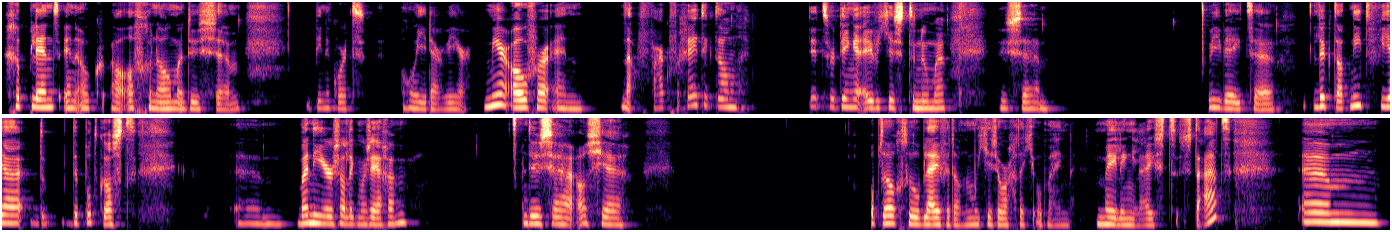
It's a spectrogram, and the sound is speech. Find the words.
gepland en ook al afgenomen. Dus um, binnenkort hoor je daar weer meer over. En nou, vaak vergeet ik dan dit soort dingen eventjes te noemen. Dus uh, wie weet uh, lukt dat niet via de, de podcast um, manier, zal ik maar zeggen. Dus als je op de hoogte wil blijven, dan moet je zorgen dat je op mijn mailinglijst staat. Um,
